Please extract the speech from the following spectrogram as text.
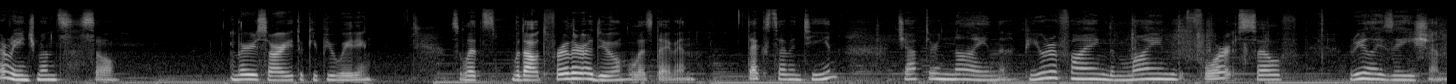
arrangements. So I'm very sorry to keep you waiting. So let's, without further ado, let's dive in. Text 17, chapter 9 Purifying the Mind for Self Realization.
